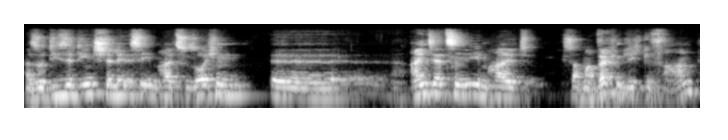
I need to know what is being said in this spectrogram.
Also diese Dienststelle ist eben halt zu solchen äh, Einsätzen eben halt, ich sag mal, wöchentlich gefahren.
